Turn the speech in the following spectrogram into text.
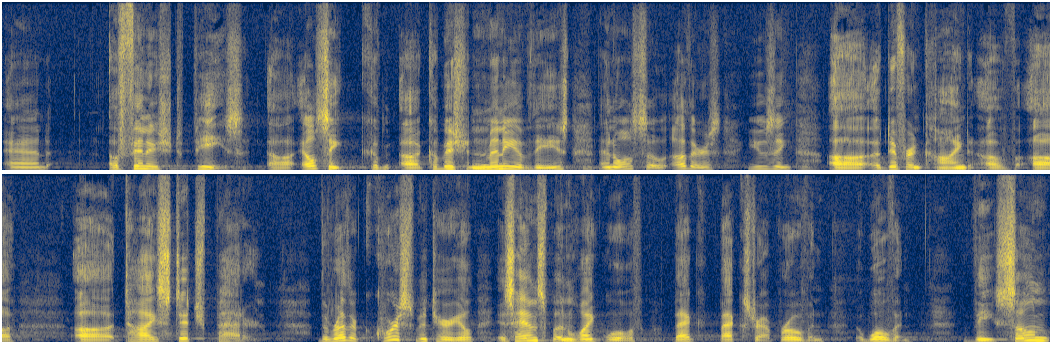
and a finished piece. Uh, Elsie com uh, commissioned many of these and also others using uh, a different kind of uh, uh, tie stitch pattern. The rather coarse material is handspun white wool, back, backstrap woven, woven. The sewn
